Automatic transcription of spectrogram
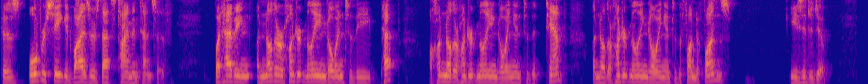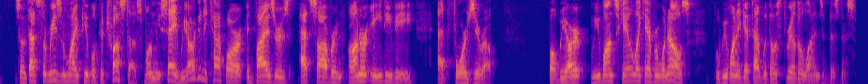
because overseeing advisors that's time intensive. But having another 100 million go into the pep another 100 million going into the tamp another 100 million going into the fund of funds easy to do. So that's the reason why people could trust us when we say we are going to cap our advisors at sovereign on our adv at 40 but we are we want scale like everyone else but we want to get that with those three other lines of business,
